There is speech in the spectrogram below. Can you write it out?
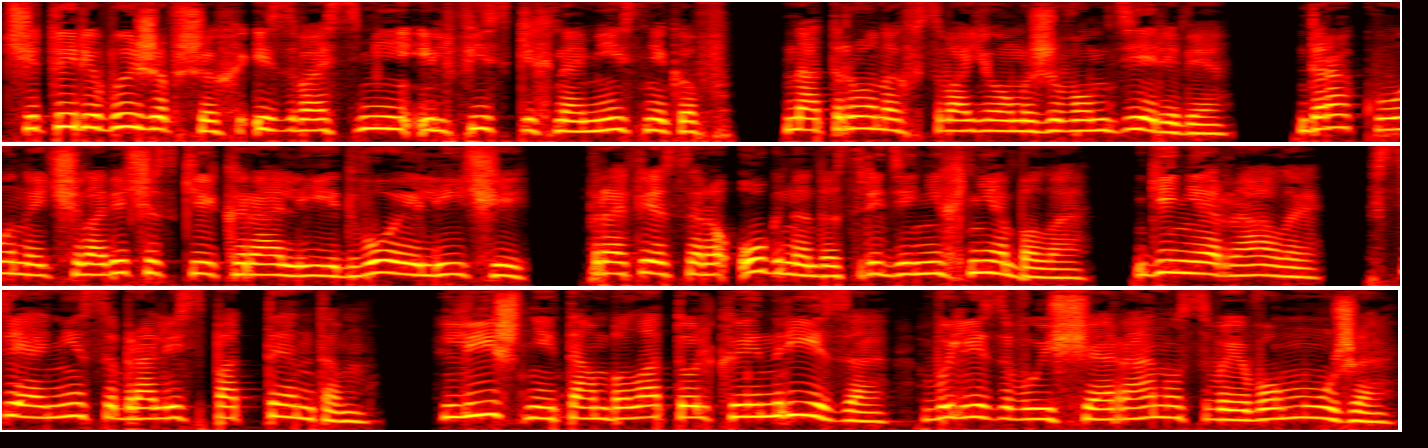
Четыре выживших из восьми эльфийских наместников на тронах в своем живом дереве. Драконы, человеческие короли, двое личий. Профессора Огнада среди них не было. Генералы, Все они собрались под тентом. Лишней там была только Энриза, вылизывающая рану своего мужа.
